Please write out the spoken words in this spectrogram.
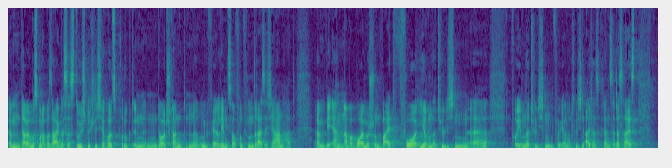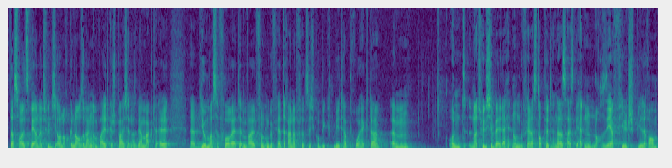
Ähm, dabei muss man aber sagen, dass das durchschnittliche Holzprodukt in, in Deutschland eine ungefähre Lebensdauer von 35 Jahren hat. Ähm, wir ernten aber Bäume schon weit vor ihrem natürlichen, äh, vor ihrem natürlichen, vor ihrer natürlichen Altersgrenze. Das heißt, das Holz wäre natürlich auch noch genauso lang im Wald gespeichert. Also wir haben aktuell äh, Biomassevorräte im Wald von ungefähr 340 Kubikmeter pro Hektar. Ähm, Und natürliche Wälder hätten ungefähr das Doppelte. Ne? Das heißt, wir hätten noch sehr viel Spielraum,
